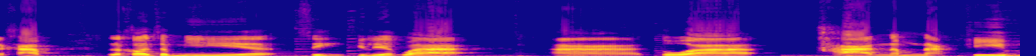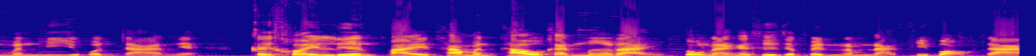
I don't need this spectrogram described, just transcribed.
นะครับ แล้วก็จะมีสิ่งที่เรียกว่าอ่าตัวทานน้ำหนักที่มันมีอยู่บนจานเนี่ย ค่อยๆเลื่อนไป ถ้ามันเท่ากันเมื่อไหร่ ตรงนั้นก็คือจะเป็นน้ำหนักที่บอกได้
